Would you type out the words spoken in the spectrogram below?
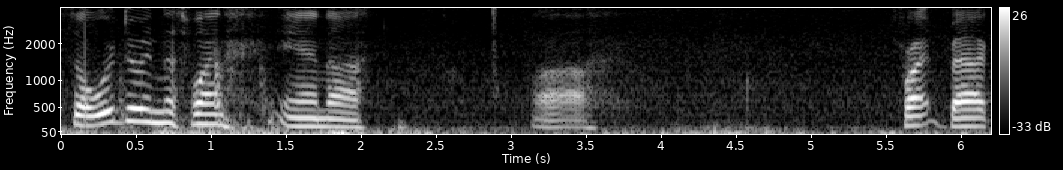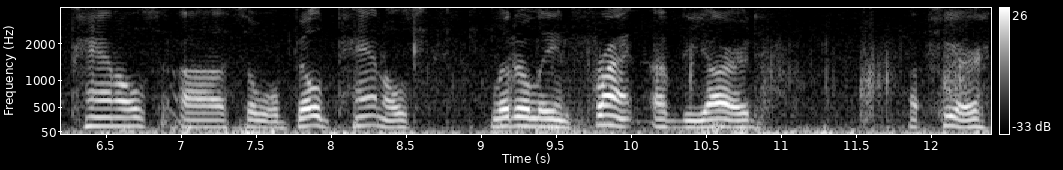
So we're doing this one in uh, uh, front back panels. Uh, so we'll build panels literally in front of the yard up here.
